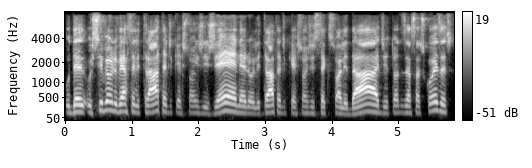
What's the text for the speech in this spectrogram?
o, de- o Steven Universo ele trata de questões de gênero, ele trata de questões de sexualidade, todas essas coisas,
